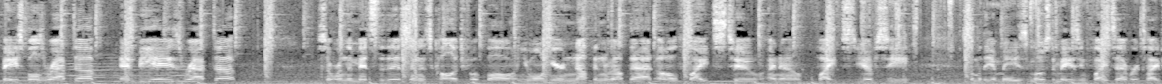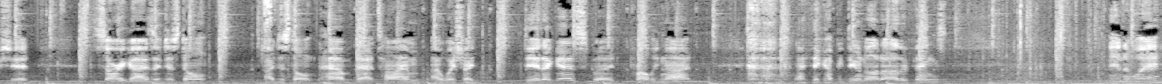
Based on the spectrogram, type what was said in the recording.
Baseball's wrapped up. NBA's wrapped up. So we're in the midst of this, and it's college football. You won't hear nothing about that. Oh, fights too. I know fights, UFC, some of the amazing, most amazing fights ever type shit. Sorry guys, I just don't, I just don't have that time. I wish I did, I guess, but probably not. I think I'll be doing a lot of other things in a way.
